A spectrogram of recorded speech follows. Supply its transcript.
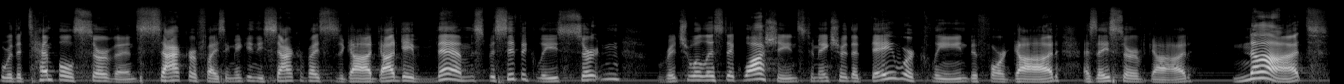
who were the temple servants sacrificing, making these sacrifices to God. God gave them specifically certain ritualistic washings to make sure that they were clean before God as they served God, not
